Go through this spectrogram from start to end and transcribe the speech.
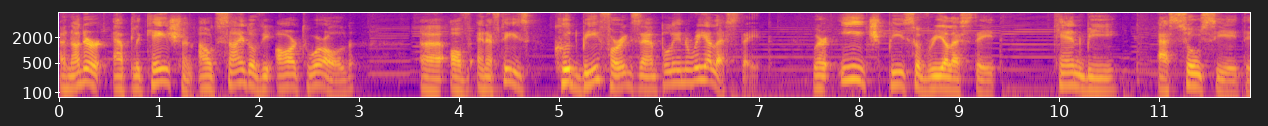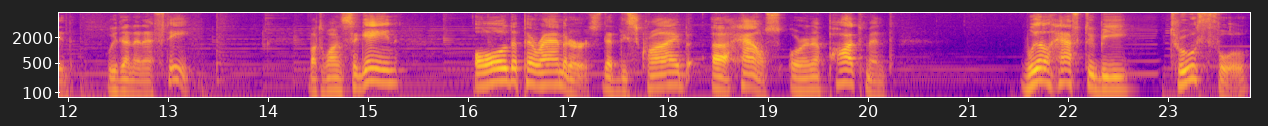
Another application outside of the art world uh, of NFTs could be, for example, in real estate, where each piece of real estate can be associated with an NFT. But once again, all the parameters that describe a house or an apartment will have to be truthful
